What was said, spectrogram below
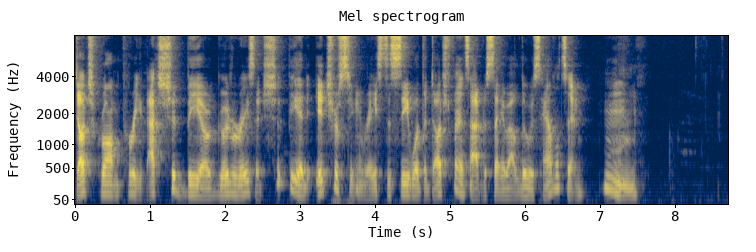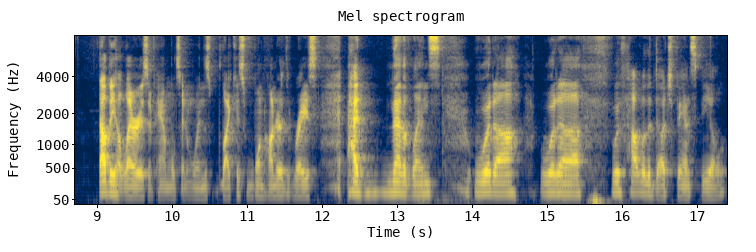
Dutch Grand Prix. That should be a good race. It should be an interesting race to see what the Dutch fans have to say about Lewis Hamilton. Hmm. That'll be hilarious if Hamilton wins like his 100th race at Netherlands. Would uh would uh with how would the Dutch fans feel?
